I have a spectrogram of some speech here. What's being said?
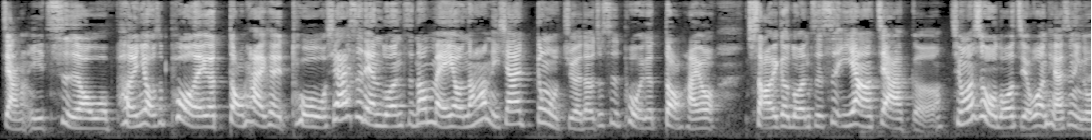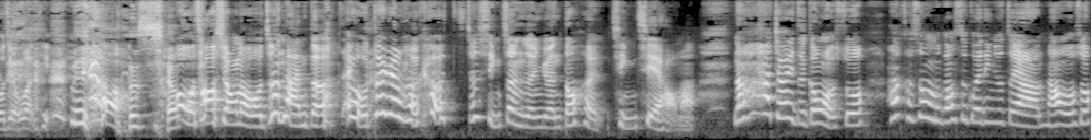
讲一次哦，我朋友是破了一个洞，他也可以拖，我现在是连轮子都没有，然后你现在跟我觉得就是破一个洞，还有少一个轮子是一样的价格，请问是我逻辑有问题，还是你逻辑有问题？你好凶，哦，我超凶的，我就难得，哎、我对任何客就是行政人员都很亲切，好吗？然后他就一直跟我说啊，可是我们公司规定就这样。然后我就说，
